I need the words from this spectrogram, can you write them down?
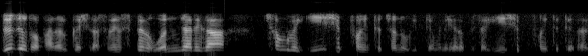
늦어도 받을 것이다. 선행 스팬 원자리가 1920포인트 전후기 때문에 여러분께서 20포인트 때는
